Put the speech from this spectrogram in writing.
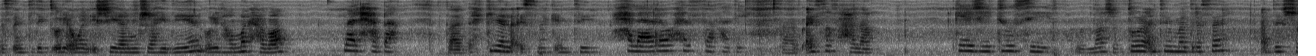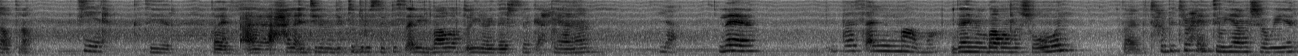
بس أنت بدك تقولي أول إشي للمشاهدين. قولي لهم مرحبا. مرحبا. طيب احكي لي هلا اسمك انت حلا روحي الصفدي طيب أي صف حلا KG two C. والله شطورة. انت بالمدرسة قديش شاطرة؟ كتير. كثير طيب آه، حلا انت لما بدك تدرسي بتسألي البابا بتقولي له يدرسك أحيانا؟ لا. ليه؟ بسأل ماما. دايما بابا مشغول؟ طيب بتحبي تروحي انت وياه مشاوير؟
